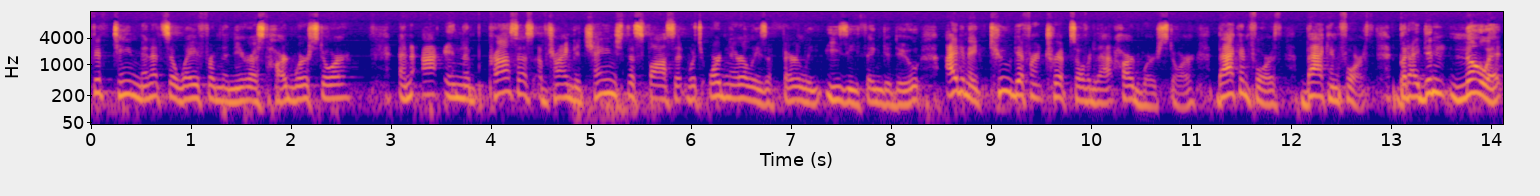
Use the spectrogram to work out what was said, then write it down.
15 minutes away from the nearest hardware store. And I, in the process of trying to change this faucet, which ordinarily is a fairly easy thing to do, I had to make two different trips over to that hardware store, back and forth, back and forth. But I didn't know it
